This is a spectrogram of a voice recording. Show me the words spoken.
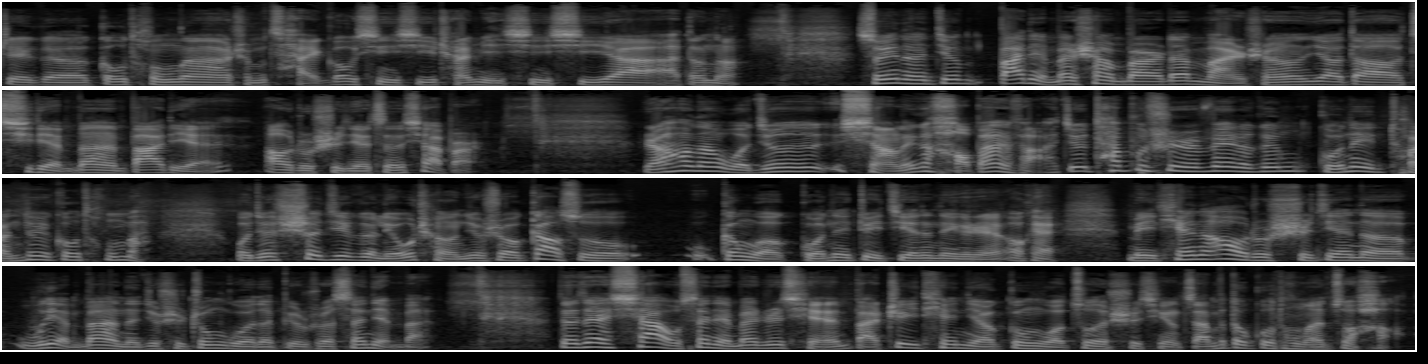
这个沟通啊，什么采购信息、产品信息啊等等。所以呢，就八点半上班，但晚上要到七点半、八点澳洲时间才能下班。然后呢，我就想了一个好办法，就他不是为了跟国内团队沟通嘛，我就设计个流程，就是说告诉。跟我国内对接的那个人，OK，每天的澳洲时间呢五点半呢就是中国的，比如说三点半。那在下午三点半之前，把这一天你要跟我做的事情，咱们都沟通完做好。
